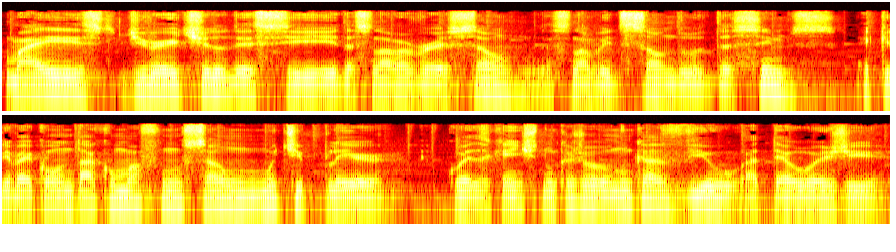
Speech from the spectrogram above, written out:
mais divertido desse, dessa nova versão, dessa nova edição do The Sims, é que ele vai contar com uma função multiplayer. Coisa que a gente nunca, nunca viu até hoje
